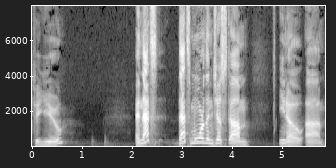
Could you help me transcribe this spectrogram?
to you and that's that's more than just um, you know um,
